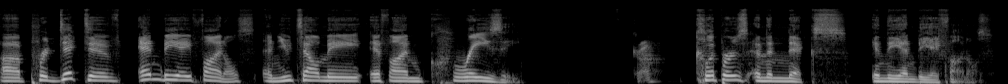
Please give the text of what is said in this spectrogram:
uh, predictive NBA Finals, and you tell me if I'm crazy. Okay. Clippers and the Knicks in the NBA Finals.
